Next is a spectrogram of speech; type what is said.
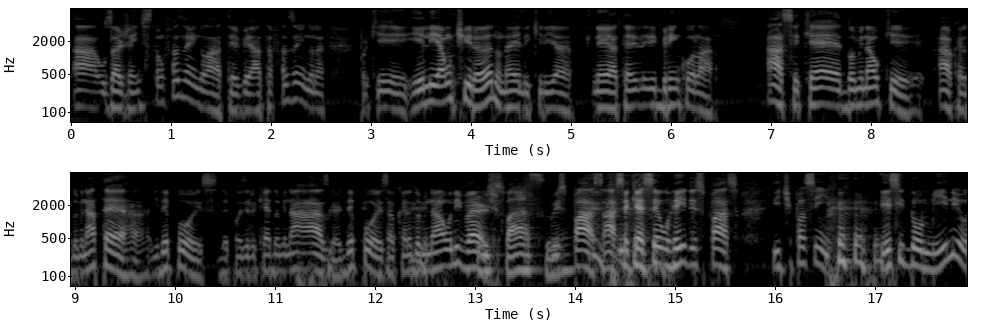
a- os agentes estão fazendo lá, a TVA tá fazendo, né? Porque ele é um tirano, né? Ele queria. que nem Até ele brincou lá. Ah, você quer dominar o quê? Ah, eu quero dominar a Terra. E depois? Depois ele quer dominar Asgard. Depois, ah, eu quero dominar o O universo. espaço. O né? espaço. Ah, você quer ser o rei do espaço. E tipo assim, esse domínio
